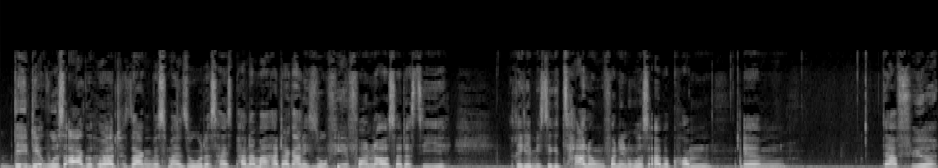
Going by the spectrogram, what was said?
der, der USA gehört, sagen wir es mal so. Das heißt, Panama hat da gar nicht so viel von, außer dass sie regelmäßige Zahlungen von den USA bekommen ähm, dafür.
